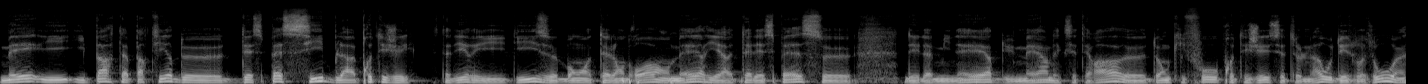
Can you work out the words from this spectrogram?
mais ils, partent à partir d'espèces cibles à protéger. C'est-à-dire, ils disent, bon, à tel endroit, en mer, il y a telle espèce, euh, des laminaires, du merle, etc. Euh, donc, il faut protéger cette zone-là, ou des oiseaux. Hein.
